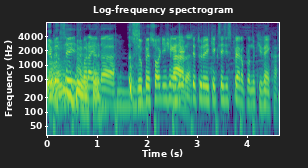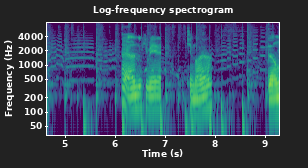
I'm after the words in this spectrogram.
E vocês, Brian, da, do pessoal de engenharia e Cara. arquitetura aí, o que, que vocês esperam pro ano que vem, cara? É, ano que vem é continuar. Então,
